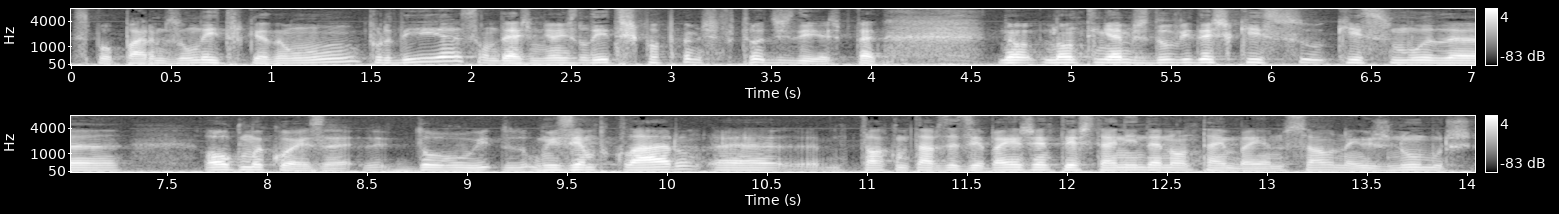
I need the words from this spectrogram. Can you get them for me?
Se pouparmos um litro cada um por dia, são 10 milhões de litros que poupamos por todos os dias. Portanto, não, não tínhamos dúvidas que isso, que isso muda alguma coisa. Dou um exemplo claro, uh, tal como estavas a dizer bem, a gente este ano ainda não tem bem a noção, nem os números,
